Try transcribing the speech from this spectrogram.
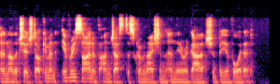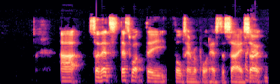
another church document, every sign of unjust discrimination in their regard should be avoided. Uh, so that's that's what the full term report has to say. So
